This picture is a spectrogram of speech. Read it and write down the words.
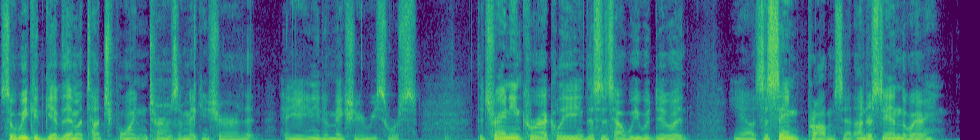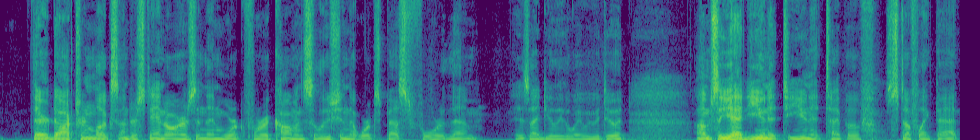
So we could give them a touch point in terms of making sure that hey, you need to make sure you resource the training correctly. This is how we would do it. You know, it's the same problem set. Understand the way their doctrine looks, understand ours, and then work for a common solution that works best for them is ideally the way we would do it. Um, so you had unit to unit type of stuff like that.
